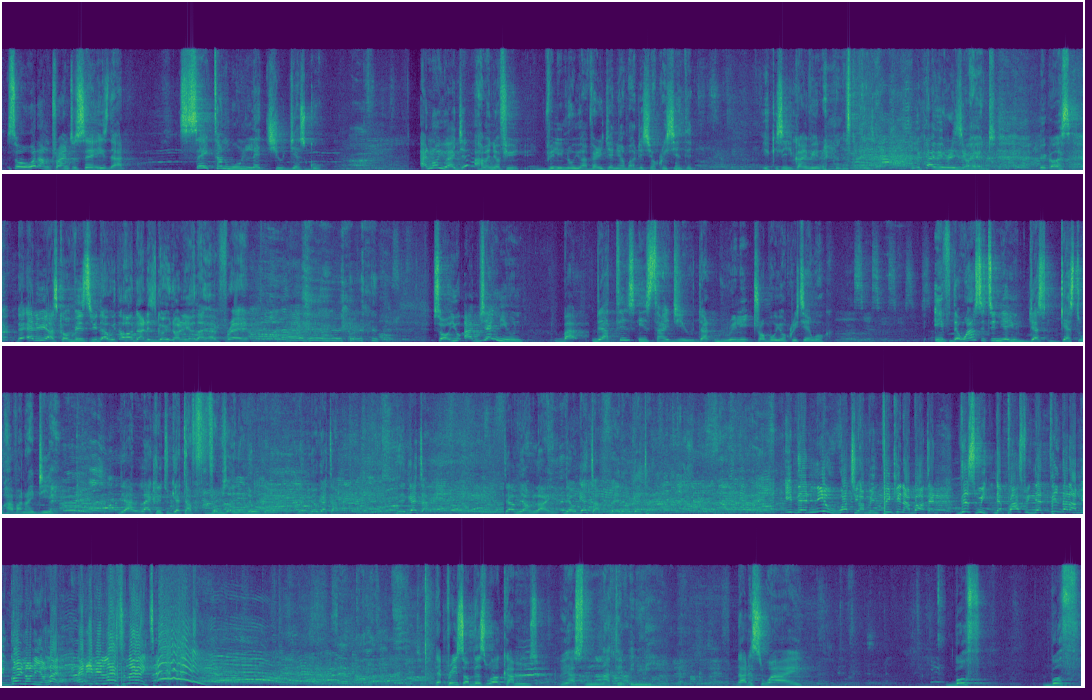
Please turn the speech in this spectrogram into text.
So, what I'm trying to say is that Satan won't let you just go. I know you are, how many of you really know you are very genuine about this, your Christian thing? You see, you can't even, you can't even raise your head because the enemy has convinced you that with all that is going on in your life, my friend. so you are genuine, but there are things inside you that really trouble your Christian walk. If the one sitting here, you just gets to have an idea they are likely to get up from. You know, they, will they, get up. They'll get up. Tell me I'm lying. They'll get up. They'll get up. If they knew what you have been thinking about, and this week, the past week, the things that have been going on in your life, and even last night, the prince of this world comes, he has nothing in me. That is why both both,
